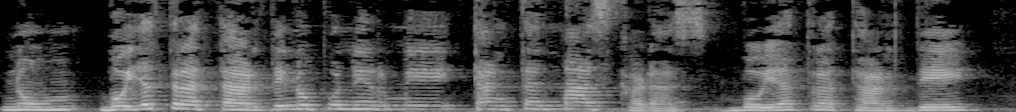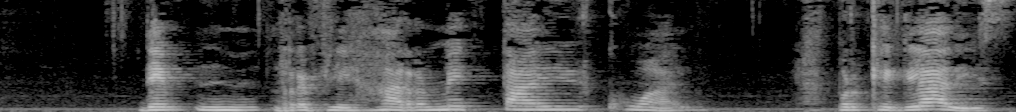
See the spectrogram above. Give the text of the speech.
No, voy a tratar de no ponerme tantas máscaras, voy a tratar de, de mm, reflejarme tal cual. Porque Gladys,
